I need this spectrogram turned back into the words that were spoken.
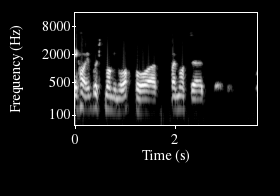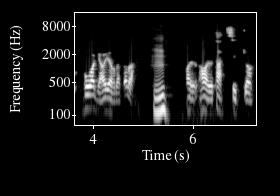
jag har ju brukt många år på, på en måte våga och göra detta. Va? Mm. Har, har ju tagit säkert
